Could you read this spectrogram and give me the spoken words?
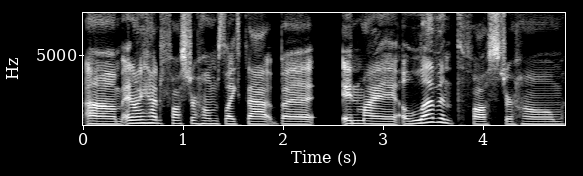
Um, and I had foster homes like that, but in my 11th foster home,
